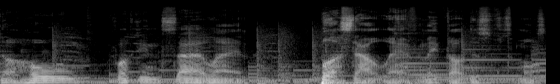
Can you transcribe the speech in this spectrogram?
the whole fucking sideline bust out laughing. They thought this was the most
